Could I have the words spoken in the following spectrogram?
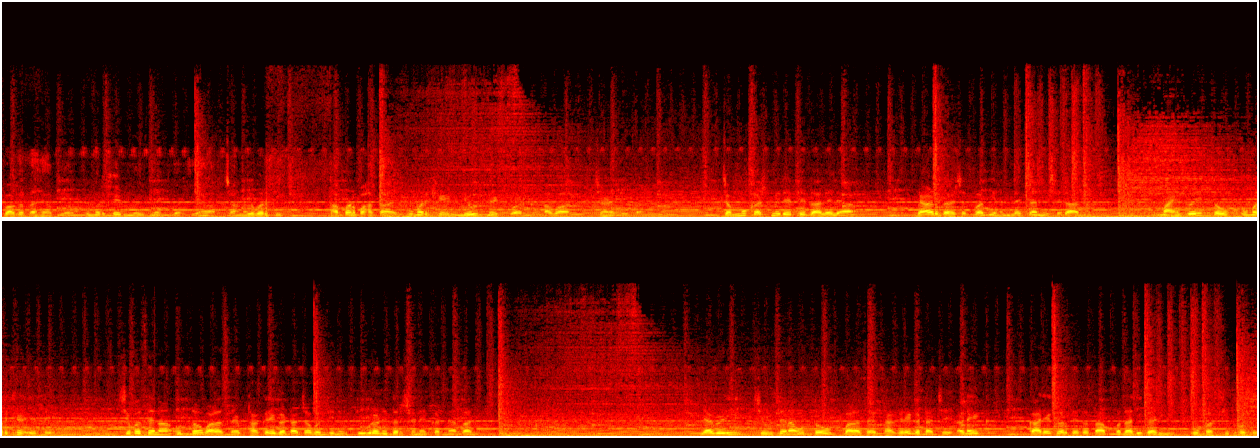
स्वागत आहे आपलं उमरखेड न्यूज नेटवर्क या चॅनलवरती. आपण पाहताय उमरखेड न्यूज नेटवर्क आवाज जनतेचा जम्मू काश्मीर येथे झालेल्या भ्याड दहशतवादी हल्ल्याच्या निषेधात माहेश्वरी चौक उमरखेड येथे शिवसेना उद्धव बाळासाहेब ठाकरे गटाच्या वतीने तीव्र निदर्शने करण्यात आली. यावेळी शिवसेना उद्धव बाळासाहेब ठाकरे गटाचे अनेक कार्यकर्ते तथा पदाधिकारी उपस्थित होते.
